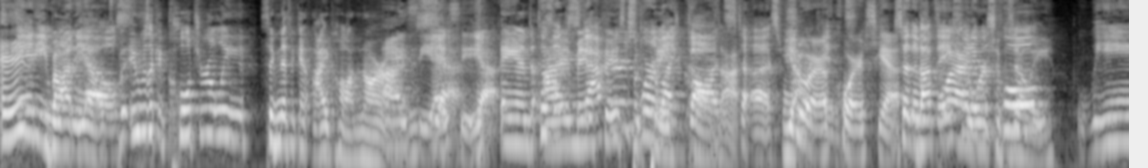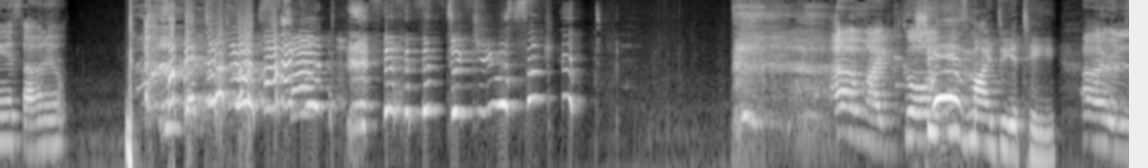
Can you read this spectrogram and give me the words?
anybody else, else. but it was like a culturally significant icon in our eyes. I see. yeah, see. Yeah. And Because I like made a Facebook were page like gods that. to us. Yeah. Sure, of course, yeah. So that That's why I it worship cool, Zoe. we thought it. Took you it took you a second. Oh my god! She is my deity. Oh, I,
